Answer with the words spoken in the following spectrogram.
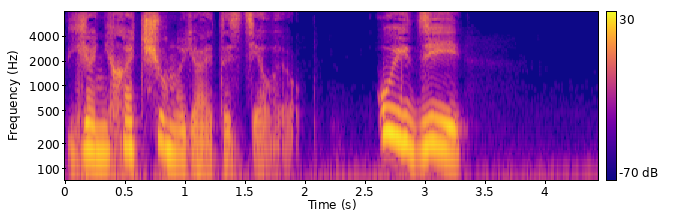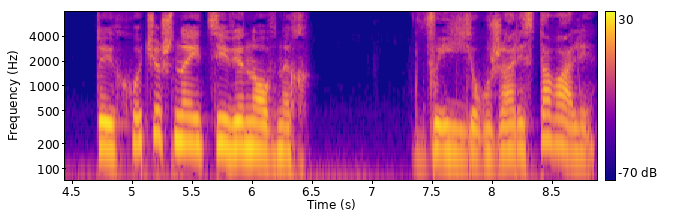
Я не хочу, но я это сделаю. Уйди!» «Ты хочешь найти виновных?» «Вы ее уже арестовали».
